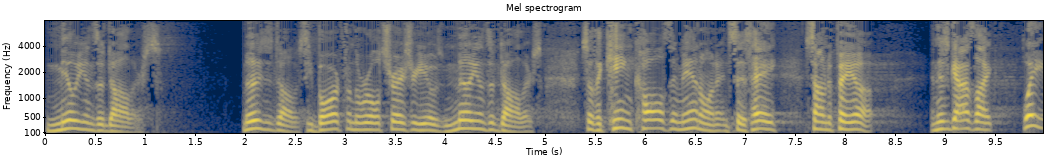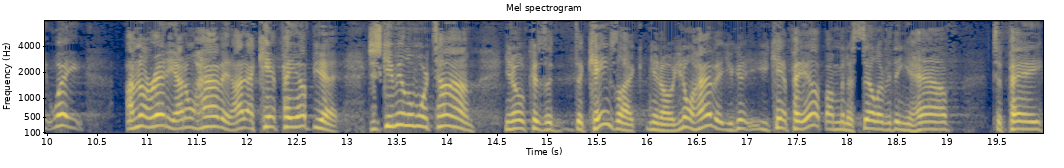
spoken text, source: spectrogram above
millions of dollars. Millions of dollars. He borrowed from the royal treasury. He owes millions of dollars. So the king calls him in on it and says, Hey, it's time to pay up. And this guy's like, Wait, wait, I'm not ready. I don't have it. I, I can't pay up yet. Just give me a little more time. You know, because the, the king's like, You know, you don't have it. You, you can't pay up. I'm going to sell everything you have to pay.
